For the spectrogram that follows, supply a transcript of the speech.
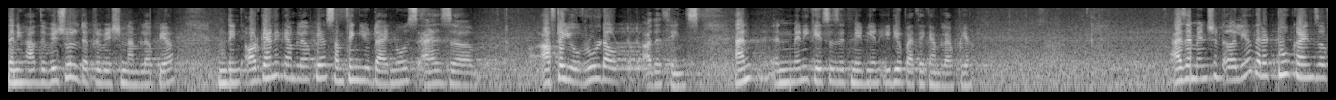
Then you have the visual deprivation amblyopia. And the organic amblyopia something you diagnose as uh, after you've ruled out other things. And in many cases, it may be an idiopathic amblyopia. As I mentioned earlier, there are two kinds of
